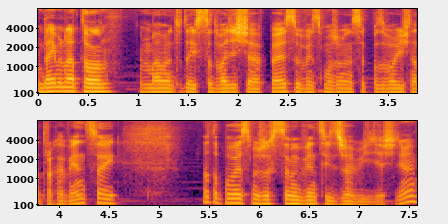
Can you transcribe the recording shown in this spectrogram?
Dajmy na to, mamy tutaj 120 fps, więc możemy sobie pozwolić na trochę więcej. No to powiedzmy, że chcemy więcej drzew widzieć, nie?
